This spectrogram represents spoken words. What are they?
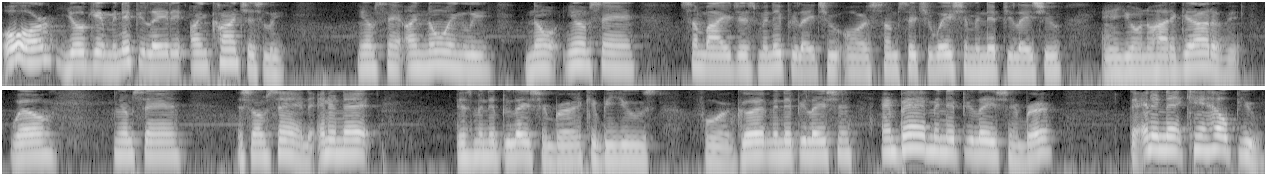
or you'll get manipulated unconsciously. You know what I'm saying? Unknowingly, no, you know what I'm saying? Somebody just manipulates you, or some situation manipulates you, and you don't know how to get out of it. Well, you know what I'm saying? That's what I'm saying. The internet is manipulation, bro. It could be used for good manipulation and bad manipulation, bruh. The internet can't help you,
